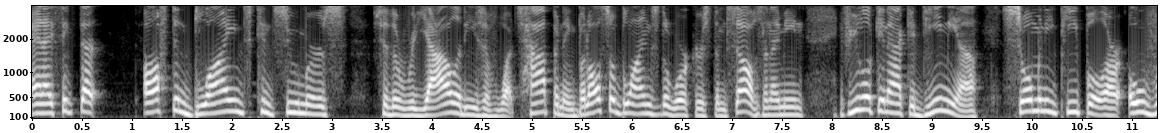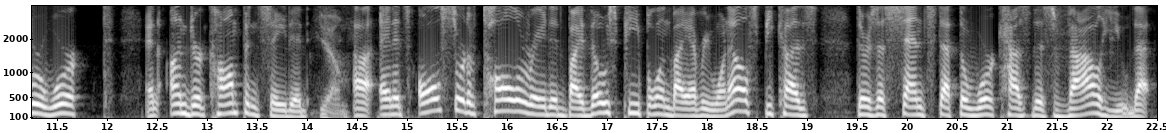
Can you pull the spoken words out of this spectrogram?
and i think that often blinds consumers to the realities of what's happening, but also blinds the workers themselves. And I mean, if you look in academia, so many people are overworked and undercompensated. Yeah. Uh, and it's all sort of tolerated by those people and by everyone else because there's a sense that the work has this value, that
